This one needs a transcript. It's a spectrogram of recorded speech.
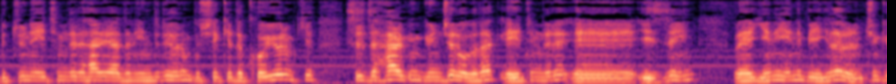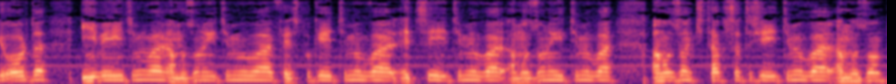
bütün eğitimleri her yerden indiriyorum. Bu şekilde koyuyorum ki siz de her gün güncel olarak eğitimleri e, izleyin ve yeni yeni bilgiler öğrenin. Çünkü orada eBay eğitimi var, Amazon eğitimi var, Facebook eğitimi var, Etsy eğitimi var, Amazon eğitimi var, Amazon kitap satış eğitimi var, Amazon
